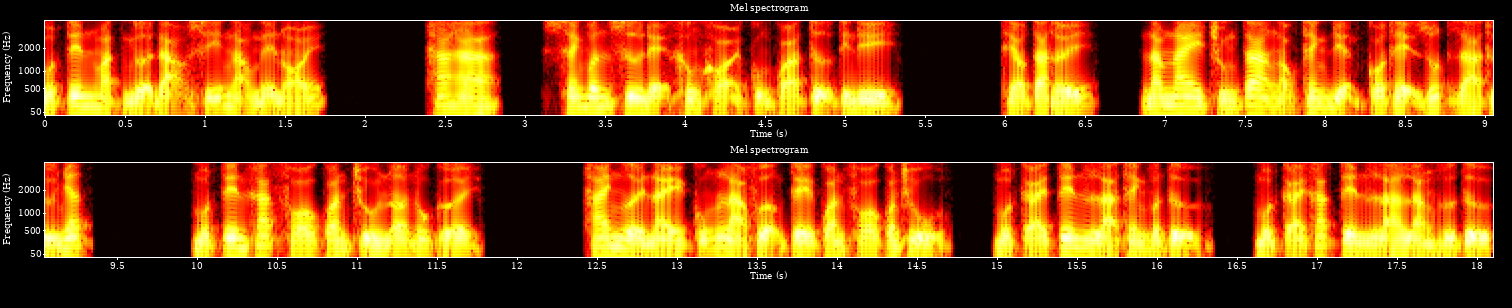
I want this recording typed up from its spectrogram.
Một tên mặt ngựa đạo sĩ ngạo nghễ nói. Ha ha, sanh vân sư đệ không khỏi cũng quá tự tin đi. Theo ta thấy, năm nay chúng ta Ngọc Thanh Điện có thể rút ra thứ nhất. Một tên khác phó quan chủ nợ nụ cười. Hai người này cũng là phượng tê quan phó quan chủ, một cái tên là Thanh Vân Tử, một cái khác tên là Lăng Hư Tử.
